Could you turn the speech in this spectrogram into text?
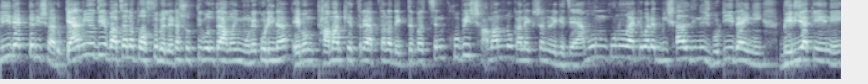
লিড অ্যাক্টরই শাহরুখ। ক্যামিও দিয়ে বাঁচানো পসিবল এটা সত্যি বলতে আমি মনে করি না। এবং থামার ক্ষেত্রে আপনারা দেখতে পাচ্ছেন, খুবই সামান্য কানেকশন রেখেছে। এমন কোনো একেবারে বিশাল জিনিস ঘটিয়ে দেয়নি ভেরিয়াকে এনে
